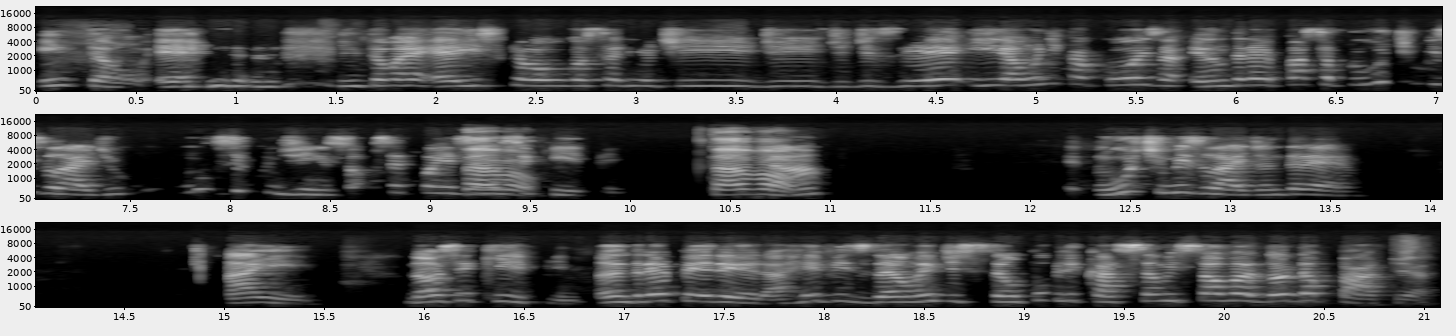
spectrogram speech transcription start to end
Então, é, então é, é, isso que eu gostaria de, de, de, dizer. E a única coisa, André, passa para o último slide um segundinho, só para você conhecer tá a nossa equipe. Tá bom. Tá? Último slide, André. Aí, nossa equipe, André Pereira, revisão, edição, publicação e Salvador da Pátria.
